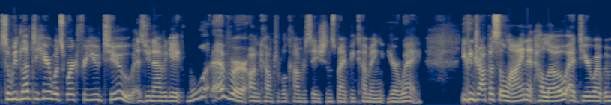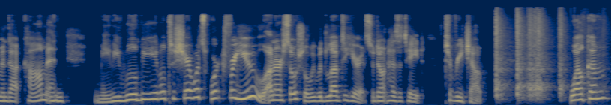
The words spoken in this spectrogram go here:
So we'd love to hear what's worked for you too as you navigate whatever uncomfortable conversations might be coming your way. You can drop us a line at hello at dearwhitewomen.com and maybe we'll be able to share what's worked for you on our social. We would love to hear it. So don't hesitate to reach out. Welcome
